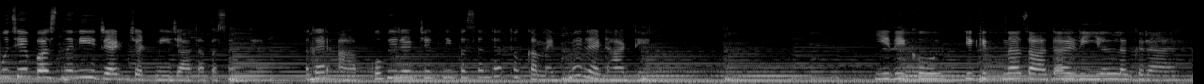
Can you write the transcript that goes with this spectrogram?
मुझे पर्सनली रेड चटनी ज़्यादा पसंद है। अगर आपको भी रेड चटनी पसंद है तो कमेंट में रेड हार्ट देना। ये देखो, ये कितना ज़्यादा रियल लग रहा है।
